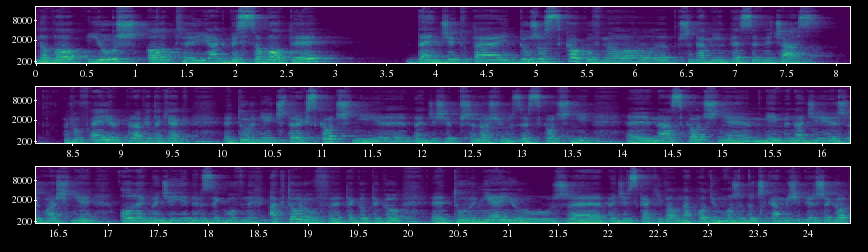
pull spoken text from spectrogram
no bo już od jakby soboty będzie tutaj dużo skoków. No, przed intensywny czas. Roof Air, prawie tak jak turniej czterech skoczni, e, będzie się przenosił ze skoczni e, na skocznie. Miejmy nadzieję, że właśnie Olek będzie jednym z głównych aktorów e, tego, tego turnieju, że będzie wskakiwał na podium. Może doczekamy się pierwszego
